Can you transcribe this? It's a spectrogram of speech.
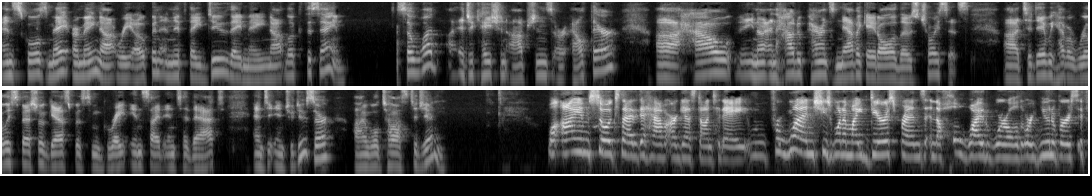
and schools may or may not reopen. And if they do, they may not look the same. So, what education options are out there? Uh, how, you know, and how do parents navigate all of those choices? Uh, today, we have a really special guest with some great insight into that. And to introduce her, I will toss to Jenny. Well, I am so excited to have our guest on today. For one, she's one of my dearest friends in the whole wide world or universe, if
